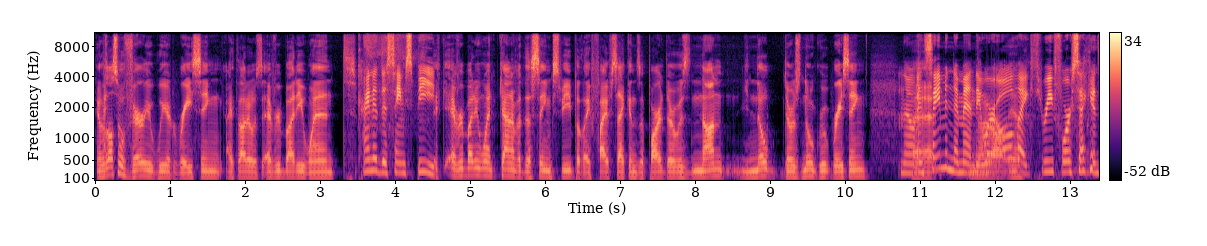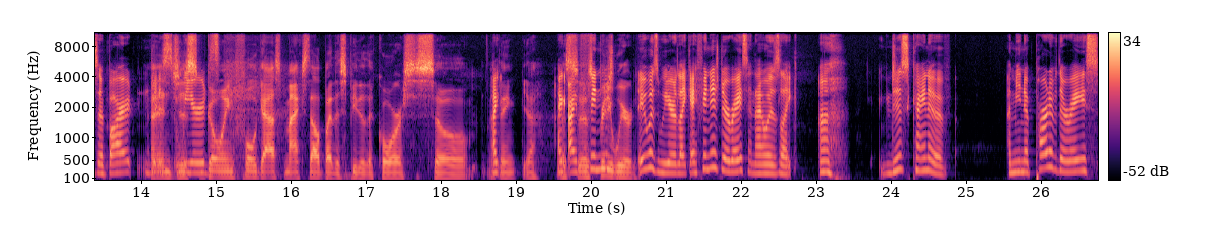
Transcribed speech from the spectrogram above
it was also very weird racing. I thought it was everybody went kind of the same speed. Everybody went kind of at the same speed, but like five seconds apart. There was none, you know, there was no group racing. No, and uh, same in the men. They were all, yeah. like three, four seconds apart. Just and just weird. going full gas, maxed out by the speed of the course. So I, I think, yeah, I, I it was pretty weird. It was weird. Like I finished the race and I was like, uh, just kind of. I mean, a part of the race,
